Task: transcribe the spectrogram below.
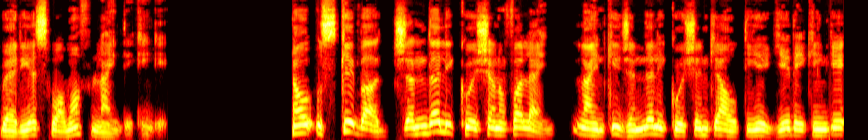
वेरियस फॉर्म ऑफ़ लाइन देखेंगे। नाउ उसके बाद general equation of a line line की जनरल इक्वेशन क्या होती है, ये देखेंगे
